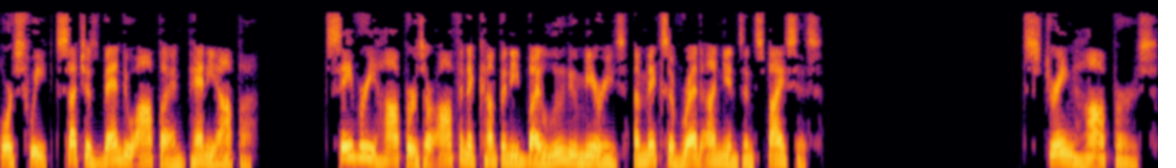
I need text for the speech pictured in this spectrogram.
or sweet, such as vandu appa and pani appa. Savory hoppers are often accompanied by lunu miris, a mix of red onions and spices. String hoppers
